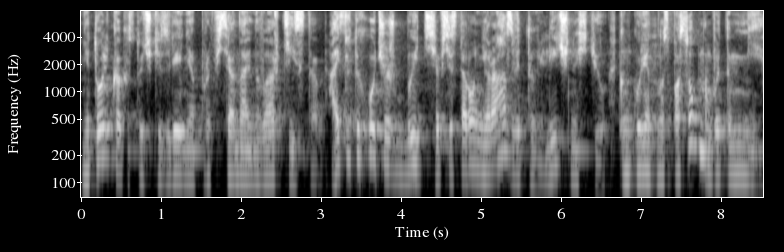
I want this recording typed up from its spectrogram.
не только с точки зрения профессионального артиста. А если ты хочешь быть всесторонне развитой личностью, конкурентоспособным в этом мире,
